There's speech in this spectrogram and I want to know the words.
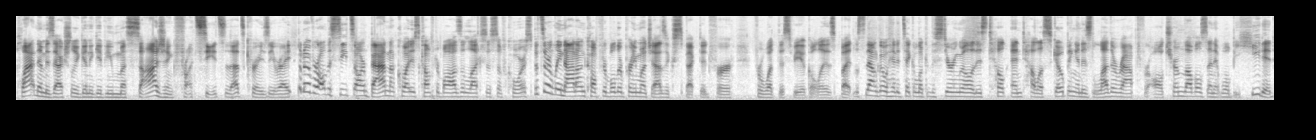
Platinum is actually going to give you massaging front seats, so that's crazy, right? But overall, the seats aren't bad, not quite as comfortable as a Lexus, of course, but certainly not uncomfortable. They're pretty much as expected for, for what this vehicle is. But let's now go ahead and take a look at the steering wheel. It is tilt and telescoping. It is leather wrapped for all trim levels and it will be heated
